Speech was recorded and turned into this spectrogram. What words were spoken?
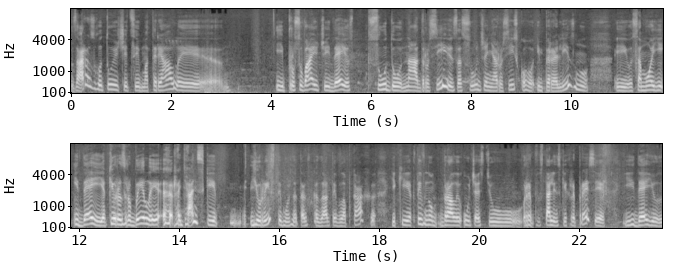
зараз готуючи ці матеріали і просуваючи ідею суду над Росією, засудження російського імперіалізму і самої ідеї, які розробили радянські юристи, можна так сказати, в лапках, які активно брали участь у сталінських репресіях. І ідею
